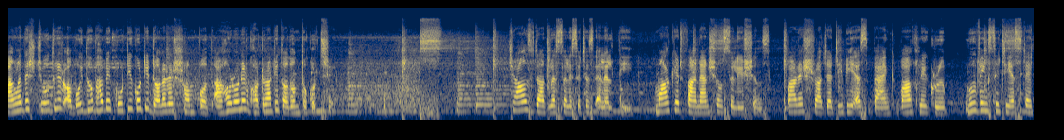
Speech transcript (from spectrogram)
বাংলাদেশ চৌধুরীর অবৈধভাবে কোটি কোটি ডলারের সম্পদ আহরণের ঘটনাটি তদন্ত করছে। Charles Douglas solicitors LLP market financial solutions Paresh Raja DBS bank Barclays group moving city estate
